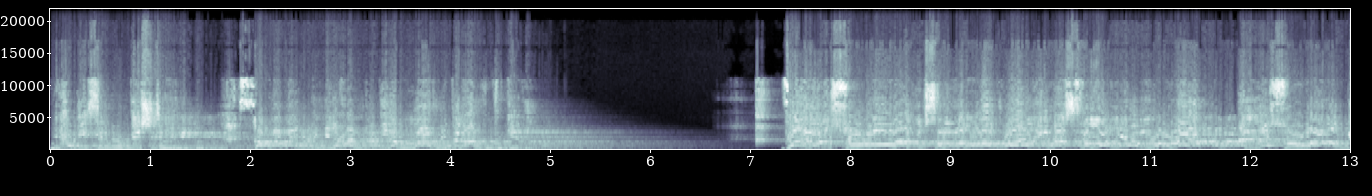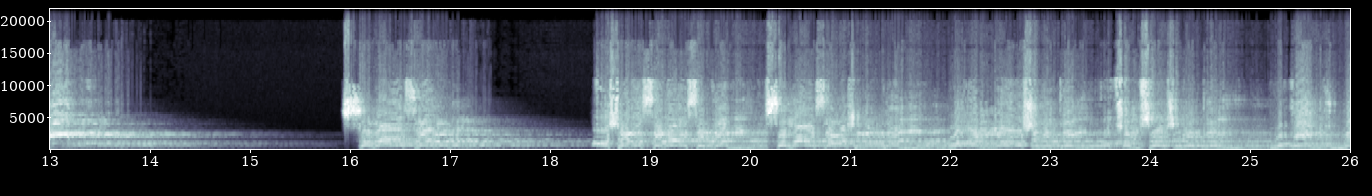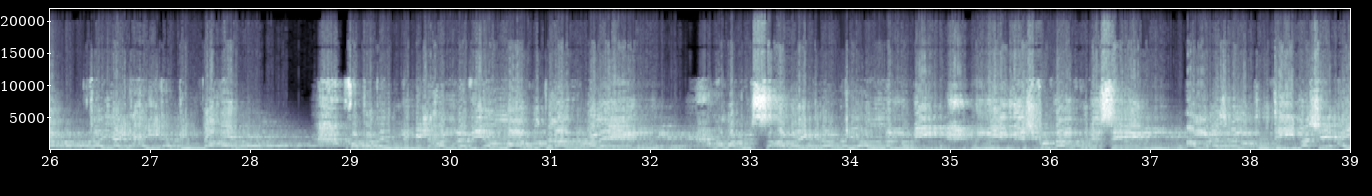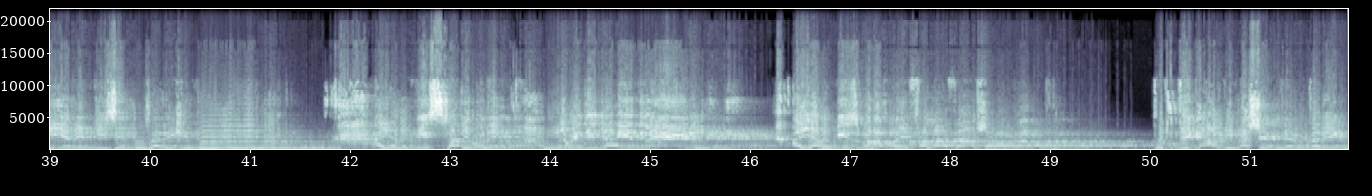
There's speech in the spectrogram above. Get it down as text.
এই হাদিসের মধ্যে এসছে কাতাদা ইবনে মিলহান রাদিয়াল্লাহু তাআলা আনহু থেকে كان رسول الله صلى الله عليه وسلم يأمرنا أن نصوم البيت ثلاثا عشر ثلاثة ثلاث عشرة وأربع عشرة وخمس عشرة وقال هو كهي هيئة ফাতাদা ইবনে আমাদের সাহাবায়ে আল্লাহ নবী নির্দেশ প্রদান করেছেন, আমরা যেন প্রতি মাসে আইয়ামে বীজে রোজা রেখে দে আইয়ামে বীজ বলে? নবীজি জানিয়ে দিলেন, আইয়ামে বীজ বলা হয় সারাতা প্রত্যেক আরবি মাসের তেরো তারিখ,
